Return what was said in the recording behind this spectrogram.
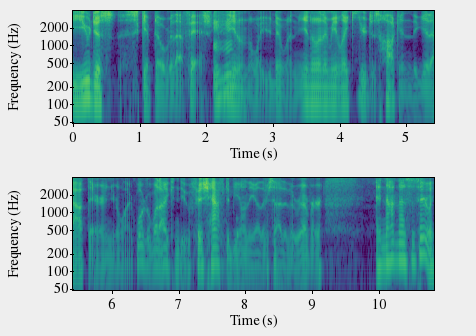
You just skipped over that fish because Mm-hmm. you don't know what you're doing. You know what I mean? Like you're just hucking to get out there, and you're like, look at what I can do. Fish have to be on the other side of the river and not necessarily.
